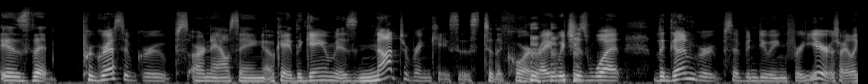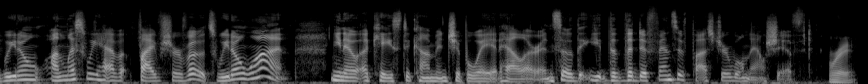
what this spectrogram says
is that progressive groups are now saying, okay, the game is not to bring cases to the court, right? Which is what the gun groups have been doing for years, right? Like we don't, unless we have five sure votes, we don't want, you know, a case to come and chip away at Heller. And so the, the, the defensive posture will now shift. Right.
